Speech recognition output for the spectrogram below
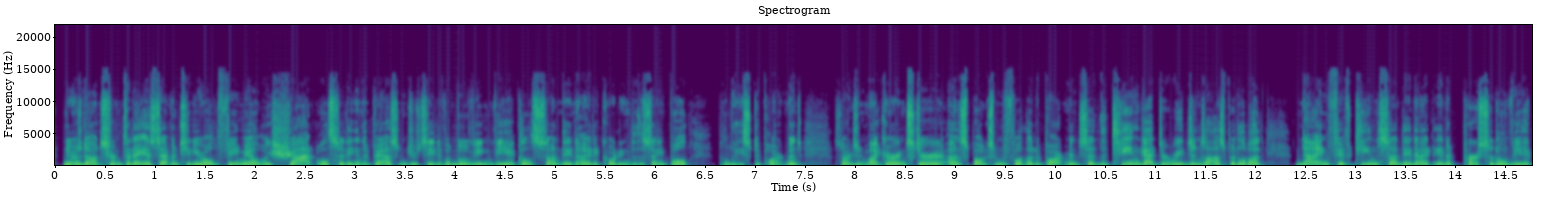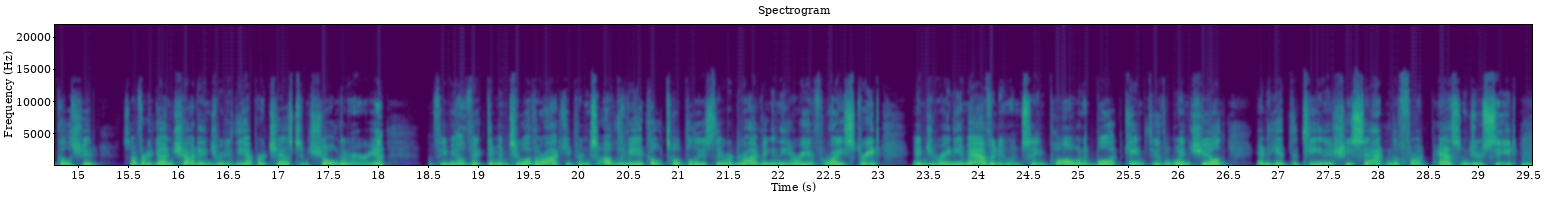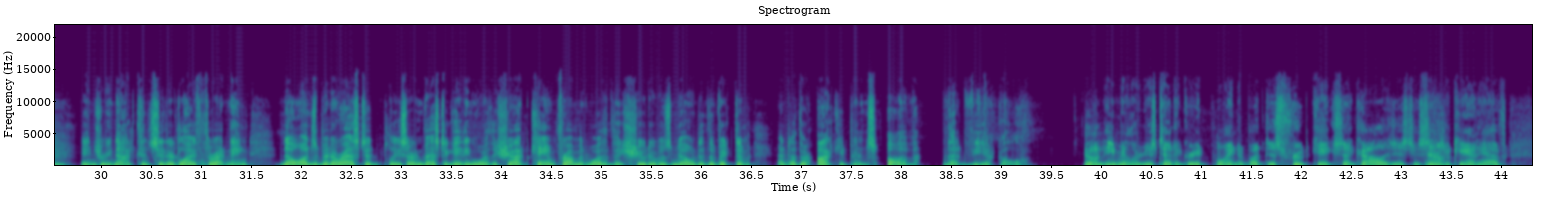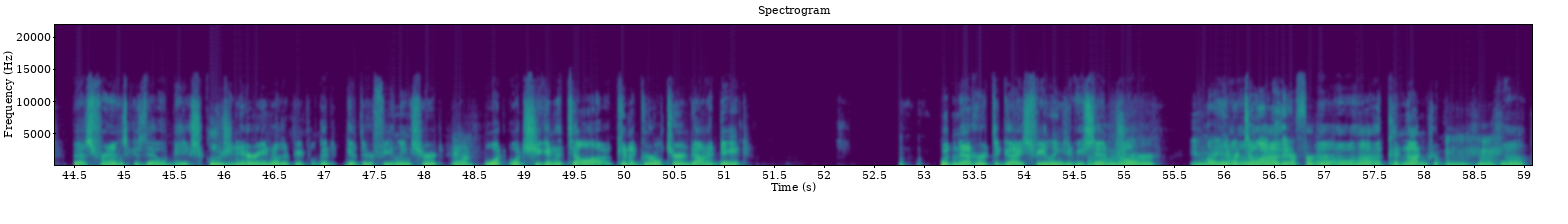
News notes from today a 17 year old female was shot while sitting in the passenger seat of a moving vehicle Sunday night, according to the St. Paul Police Department. Sergeant Mike Ernster, a spokesman for the department, said the teen got to Regions Hospital about 9.15 Sunday night in a personal vehicle. She had suffered a gunshot injury to the upper chest and shoulder area. The female victim and two other occupants of the vehicle told police they were driving in the area of Rice Street and Geranium Avenue in St. Paul when a bullet came through the windshield and hit the teen as she sat in the front passenger seat. Hmm. Injury not considered life threatening. No one's been arrested. Police are investigating where the shot came from and whether the shooter was known to the victim and other occupants of that vehicle. You know, an emailer just had a great point about this fruitcake psychologist who says Yeah. you can't have best friends because that would be exclusionary and other people could get their feelings hurt. Yeah. What What's she going to tell? Uh, can a girl turn down a date? Wouldn't that hurt the guy's feelings if he said no? Sure. You might have a dilemma there for her. Uh huh. A conundrum. Mm-hmm. Yeah.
